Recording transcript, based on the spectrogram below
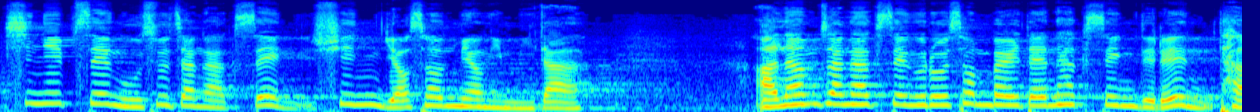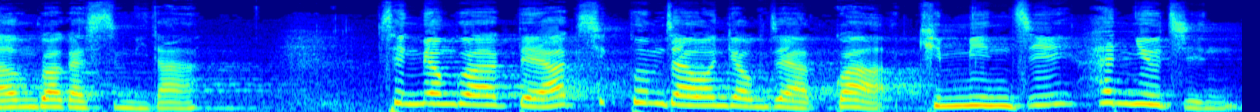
신입생 우수 장 학생 56명입니다. 아남 장 학생으로 선발된 학생들은 다음과 같습니다. 생명과학대학 식품자원경제학과 김민지, 한유진,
